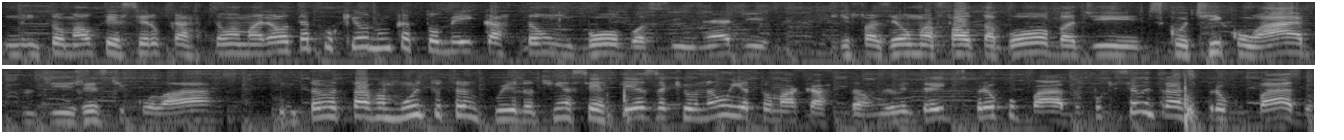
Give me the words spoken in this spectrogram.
em tomar o terceiro cartão amarelo, até porque eu nunca tomei cartão bobo assim, né, de, de fazer uma falta boba, de discutir com o árbitro, de gesticular. Então eu estava muito tranquilo, eu tinha certeza que eu não ia tomar cartão. Eu entrei despreocupado, porque se eu entrasse preocupado,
